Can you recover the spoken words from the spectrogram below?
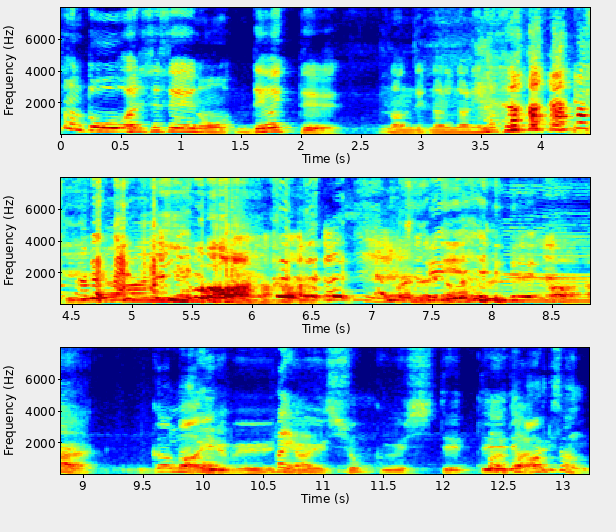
橋さんと愛理先生の出会いって、なんで、何になります？か出会いがまあエルブはいはい入職してて、はいはい。で愛理さん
